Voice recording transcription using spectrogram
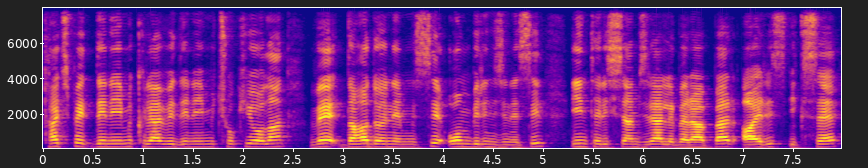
touchpad deneyimi, klavye deneyimi çok iyi olan ve daha da önemlisi 11. nesil Intel işlemcilerle beraber Iris X'e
